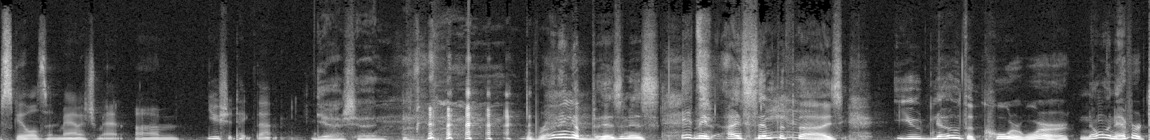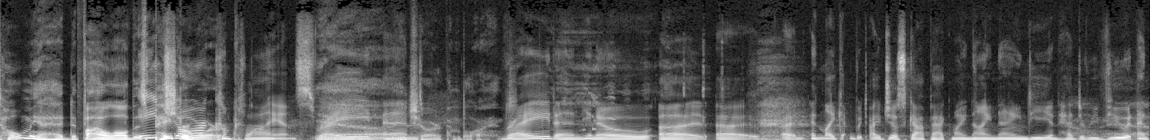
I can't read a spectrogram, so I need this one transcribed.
skills and management. Um, you should take that. Yeah, I should. Running a business, it's, I mean, I sympathize. Man you know the core work. No one ever told me I had to file all this HR paperwork. compliance, right? Yeah, and HR compliance, right? And you know, uh, uh, and, and, like I just got back my 990 and had to review it, and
